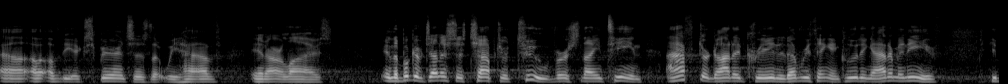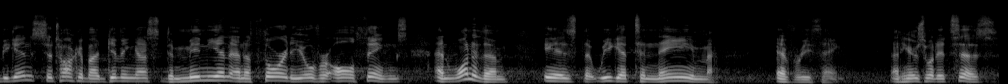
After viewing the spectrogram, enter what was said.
uh, of the experiences that we have in our lives. In the book of Genesis, chapter 2, verse 19, after God had created everything, including Adam and Eve, he begins to talk about giving us dominion and authority over all things. And one of them is that we get to name everything. And here's what it says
